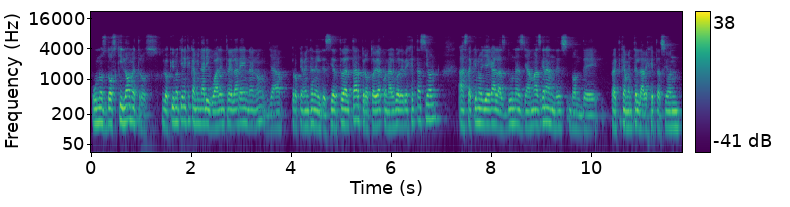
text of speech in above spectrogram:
unos dos kilómetros, lo que uno tiene que caminar igual entre la arena, ¿no? ya propiamente en el desierto de altar, pero todavía con algo de vegetación, hasta que uno llega a las dunas ya más grandes, donde prácticamente la vegetación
